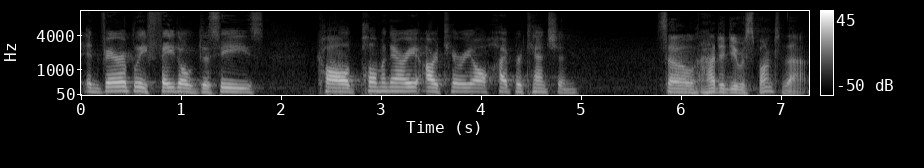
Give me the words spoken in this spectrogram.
invariably fatal disease called pulmonary arterial hypertension. So, how did you respond to that?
